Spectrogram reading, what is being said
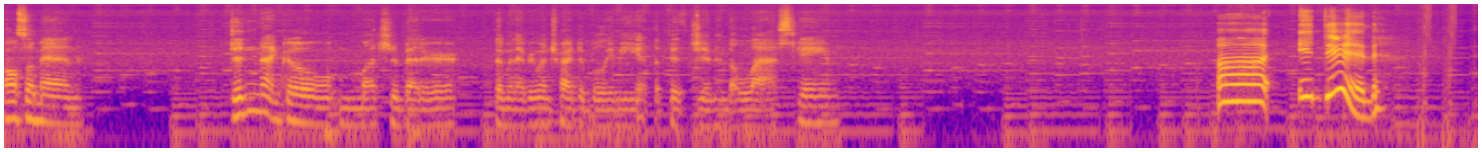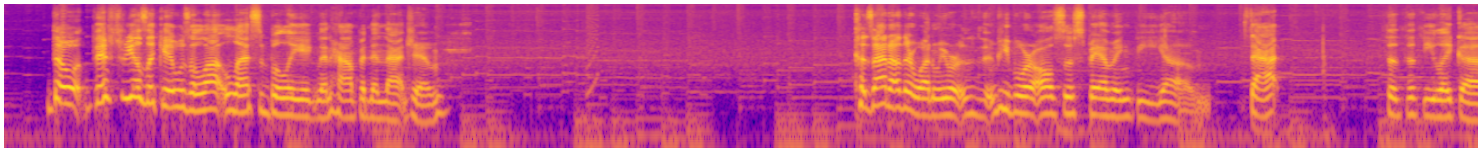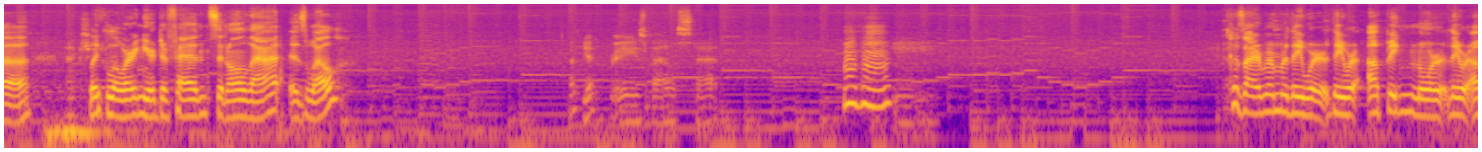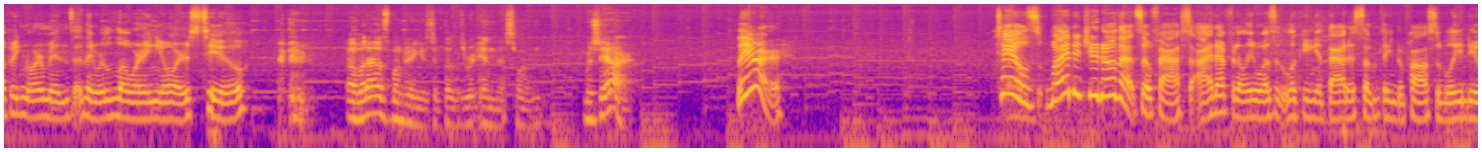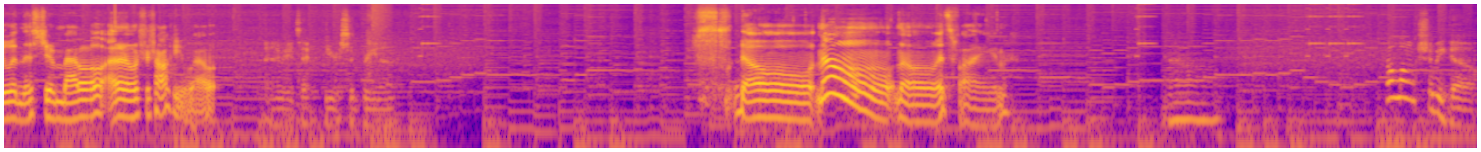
Also, man, didn't that go much better than when everyone tried to bully me at the fifth gym in the last game? Uh, it did. Though this feels like it was a lot less bullying than happened in that gym. Cause that other one, we were the people were also spamming the um stat, the the, the like uh Actually, like lowering your defense and all that as well. oh, yeah, raise battle stat. Mm-hmm. Because I remember they were they were upping Nor they were upping Norman's and they were lowering yours too. Oh, what I was wondering is if those were in this one, which they are. They are. Tails, why did you know that so fast? I definitely wasn't looking at that as something to possibly do in this gym battle. I don't know what you're talking about. Anyway, attack your Sabrina. No, no, no, it's fine. How long should we go?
